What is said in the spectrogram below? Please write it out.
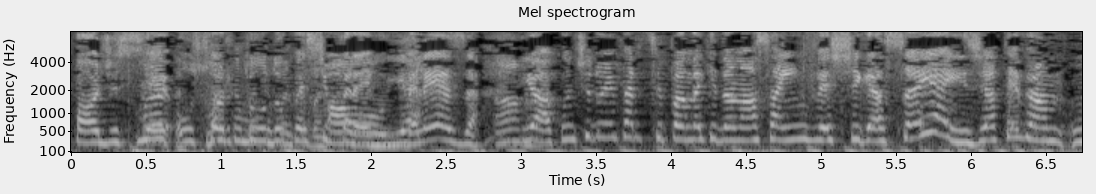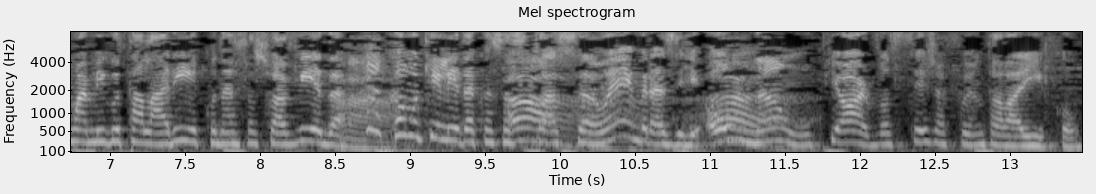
pode ser Manda, o sortudo manda, com esse prêmio, beleza? Aham. E ó, continuem participando aqui da nossa investigação. E aí, já teve um, um amigo talarico nessa sua vida? Ah. Como que lida com essa Ah. situação, hein, Brasília? Ou Ah. não, o pior, você já foi um talarico?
